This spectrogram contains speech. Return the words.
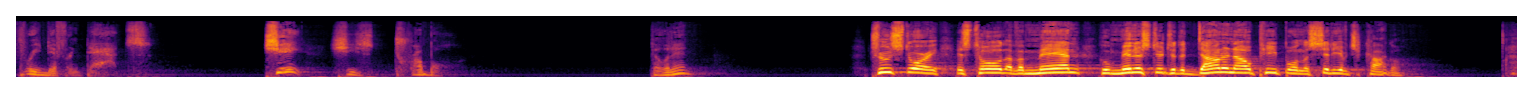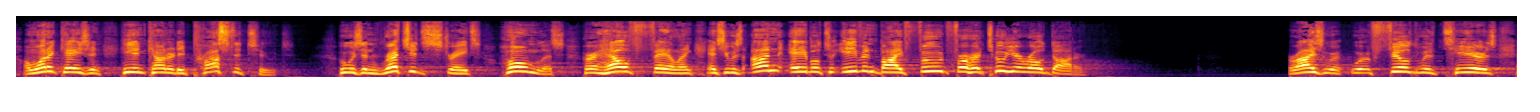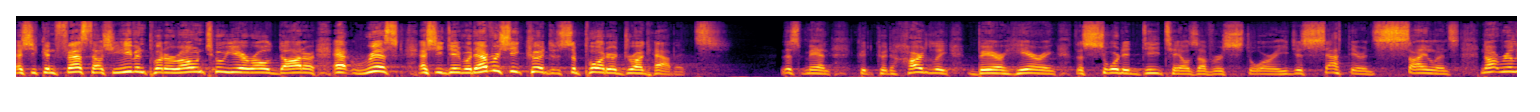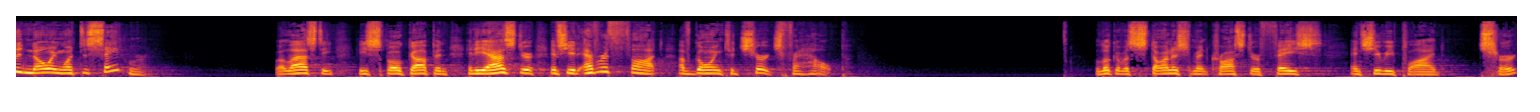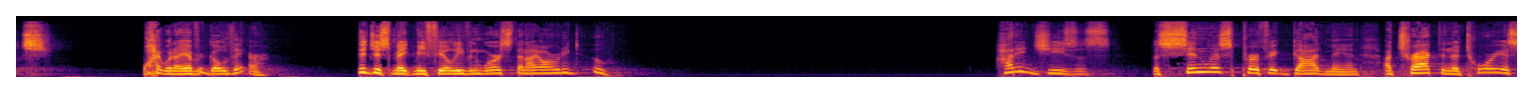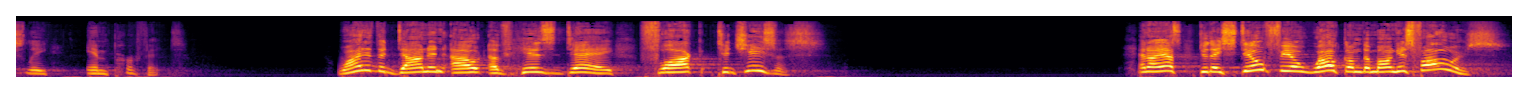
Three different dads. She, she's trouble. Fill it in. True story is told of a man who ministered to the down and out people in the city of Chicago. On one occasion, he encountered a prostitute who was in wretched straits, homeless, her health failing, and she was unable to even buy food for her two year old daughter. Her eyes were, were filled with tears as she confessed how she even put her own two year old daughter at risk as she did whatever she could to support her drug habits. This man could, could hardly bear hearing the sordid details of her story. He just sat there in silence, not really knowing what to say to her. But last, he, he spoke up and, and he asked her if she had ever thought of going to church for help. A look of astonishment crossed her face, and she replied, Church? Why would I ever go there? They just make me feel even worse than I already do. How did Jesus, the sinless, perfect God man, attract the notoriously imperfect? Why did the down and out of his day flock to Jesus? And I ask, do they still feel welcomed among his followers?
